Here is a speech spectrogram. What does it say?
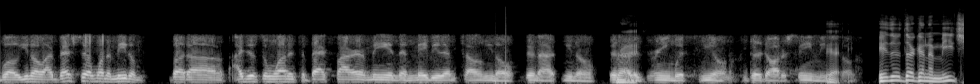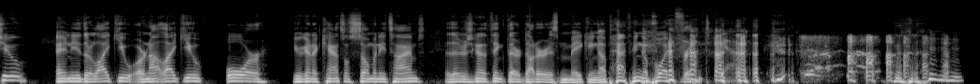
Well, you know, eventually I want to meet him. But uh, I just don't want it to backfire on me, and then maybe them telling you know they're not you know they're not agreeing with you know their daughter seeing me. Yeah. So Either they're going to meet you and either like you or not like you, or you're going to cancel so many times that they're just going to think their daughter is making up having a boyfriend.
